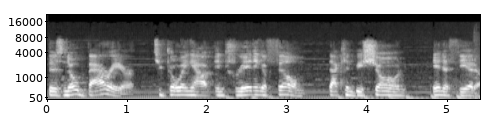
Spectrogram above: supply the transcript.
There's no barrier to going out and creating a film that can be shown in a theater.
